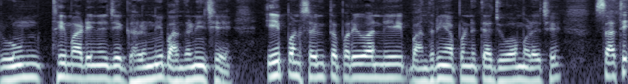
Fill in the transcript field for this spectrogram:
રૂમથી માંડીને જે ઘરની બાંધણી છે એ પણ સંયુક્ત પરિવારની બાંધણી આપણને ત્યાં જોવા મળે છે. સાથે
